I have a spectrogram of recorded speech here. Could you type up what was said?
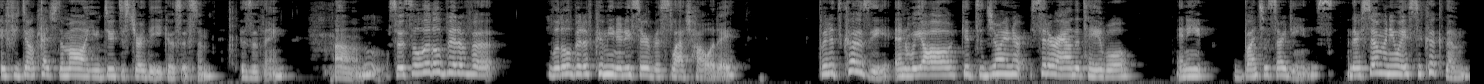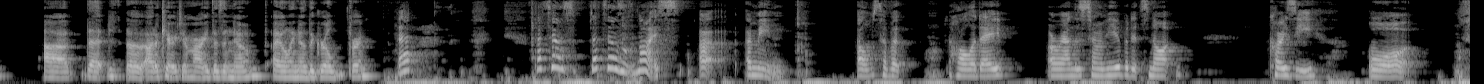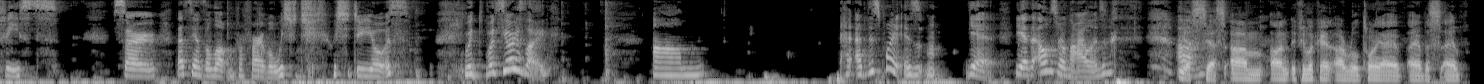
if you don't catch them all, you do destroy the ecosystem. Is the thing. Um, Ooh. so it's a little bit of a little bit of community service slash holiday, but it's cozy, and we all get to join, or sit around the table, and eat a bunch of sardines. And there's so many ways to cook them uh, that uh, out of character Mari doesn't know. I only know the grilled burn. That that sounds that sounds nice. Uh, I mean, elves have a holiday around this time of year, but it's not cozy or feasts. So that sounds a lot more preferable. We should do, we should do yours. What's yours like? Um, at this point is yeah yeah the elves are on the island. Um, yes, yes. Um, on if you look at our Roll20, I have I have a s I have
